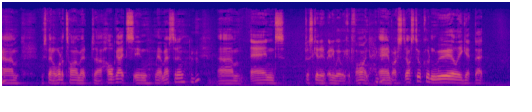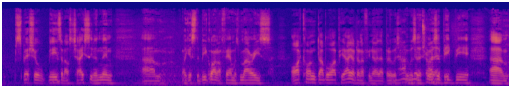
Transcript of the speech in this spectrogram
Um, we spent a lot of time at uh, Holgates in Mount Macedon, um, and just get it anywhere we could find. And I, st- I still couldn't really get that special beers that I was chasing. And then um, I guess the big one I found was Murray's Icon Double IPA. I don't know if you know that, but it was No, it was a it was a big beer. Um,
